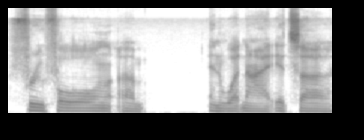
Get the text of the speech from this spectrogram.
fruitful um, and whatnot. It's uh,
